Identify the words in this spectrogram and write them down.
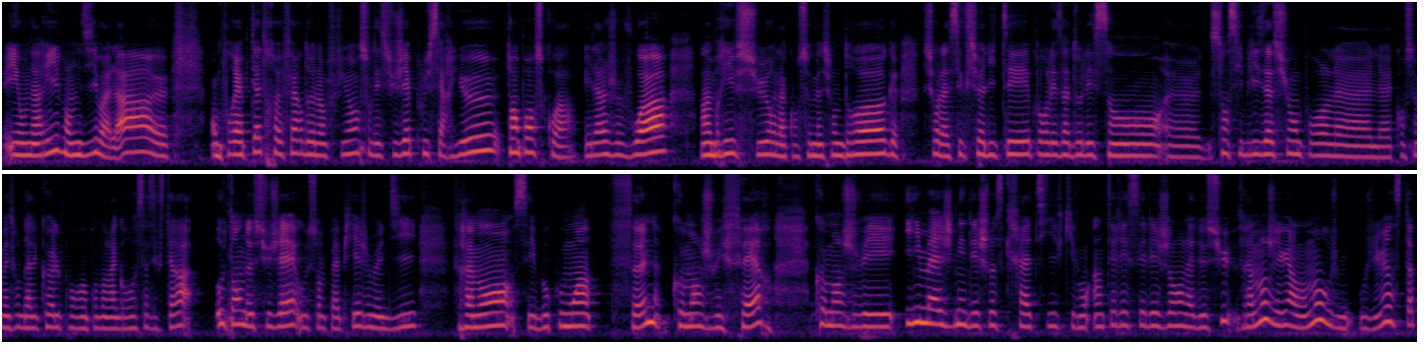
Et on arrive, on me dit, voilà, euh, on pourrait peut-être faire de l'influence sur des sujets plus sérieux. T'en penses quoi? Et là, je vois un brief sur la consommation de drogue, sur la sexualité pour les adolescents, sensibilisation pour la, la consommation d'alcool pendant la grossesse, etc autant de sujets où sur le papier, je me dis vraiment, c'est beaucoup moins fun. Comment je vais faire? Comment je vais imaginer des choses créatives qui vont intéresser les gens là-dessus Vraiment, j'ai eu un moment où j'ai eu un stop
